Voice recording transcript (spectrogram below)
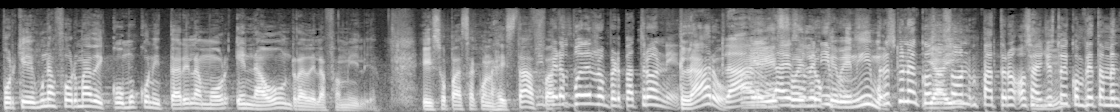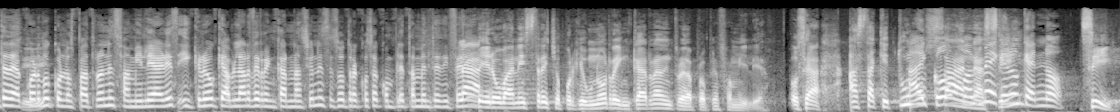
Porque es una forma de cómo conectar el amor en la honra de la familia. Eso pasa con las estafas. Pero puedes romper patrones. Claro, Claro, a a eso, es lo que venimos. Pero es que una cosa ahí- son patrones, o sea, yo estoy completamente de acuerdo Sí. con los patrones familiares y creo que hablar de reencarnaciones es otra cosa completamente diferente. Pero van estrecho porque uno reencarna dentro de la propia familia. O sea, hasta que tú Ay, no sanas. me ¿sí? dijeron que no. Sí.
